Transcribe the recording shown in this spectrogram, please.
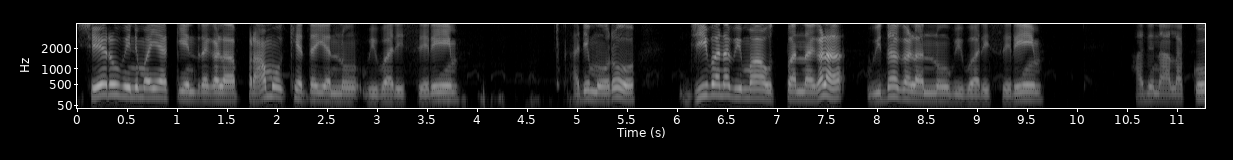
ಷೇರು ವಿನಿಮಯ ಕೇಂದ್ರಗಳ ಪ್ರಾಮುಖ್ಯತೆಯನ್ನು ವಿವರಿಸಿರಿ. ಹದಿಮೂರು, ಜೀವನ ವಿಮಾ ಉತ್ಪನ್ನಗಳ ವಿಧಗಳನ್ನು ವಿವರಿಸಿರಿ. ಹದಿನಾಲ್ಕು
